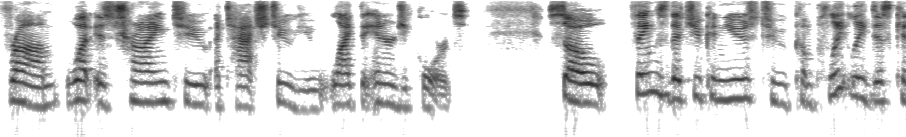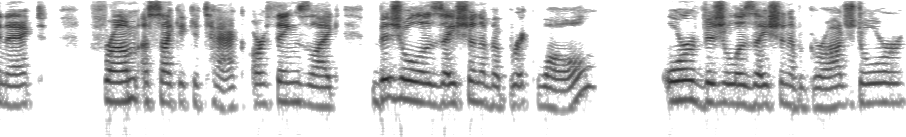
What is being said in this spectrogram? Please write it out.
from what is trying to attach to you, like the energy cords. So, things that you can use to completely disconnect from a psychic attack are things like visualization of a brick wall or visualization of a garage door.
